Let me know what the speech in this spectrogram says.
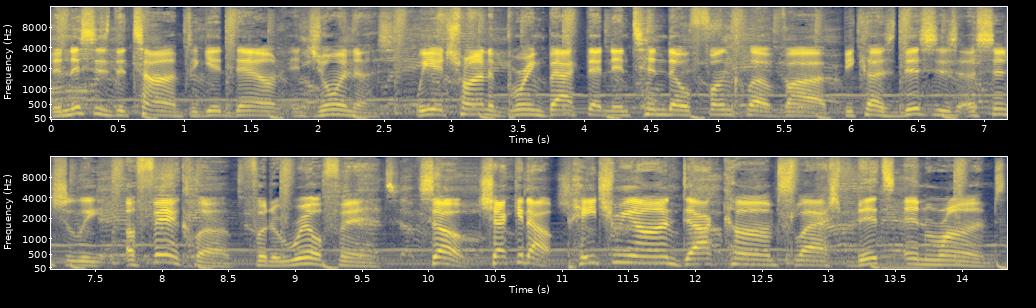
then this is the time to get down and join us. We are trying to bring back that Nintendo Fun Club vibe because this is essentially a fan club for the real fans. So check it out, patreon.com slash bits and rhymes.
